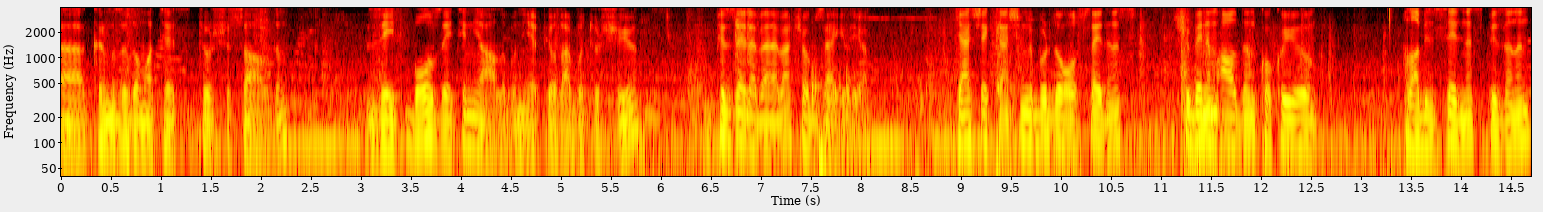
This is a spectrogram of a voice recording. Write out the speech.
e, kırmızı domates turşusu aldım. Zeyt, bol zeytinyağlı bunu yapıyorlar bu turşuyu. Pizza ile beraber çok güzel gidiyor. Gerçekten şimdi burada olsaydınız şu benim aldığım kokuyu alabilseydiniz pizzanın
